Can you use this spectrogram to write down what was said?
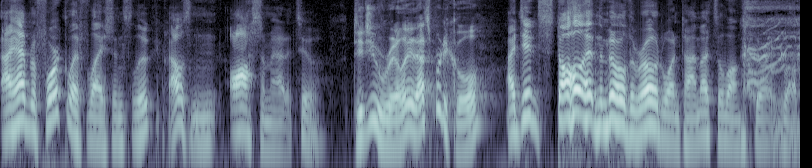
I had a forklift license, Luke. I was awesome at it too. Did you really? That's pretty cool. I did stall it in the middle of the road one time. That's a long story as well.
